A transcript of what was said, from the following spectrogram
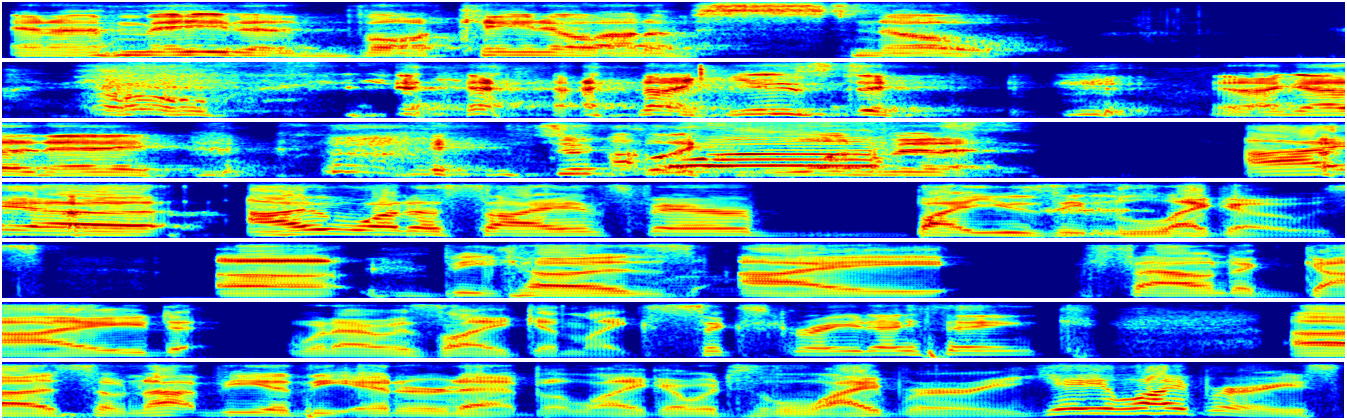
and I made a volcano out of snow. Oh. and I used it, and I got an A. It took like What? one minute. I uh I won a science fair by using Legos. Uh because I found a guide when I was like in like sixth grade, I think. Uh, so not via the internet, but like I went to the library. Yay, libraries!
